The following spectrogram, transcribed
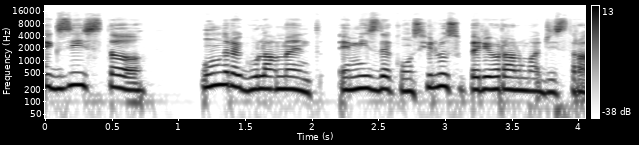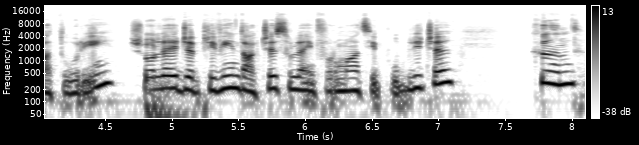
există un regulament emis de Consiliul Superior al Magistraturii și o lege privind accesul la informații publice, când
